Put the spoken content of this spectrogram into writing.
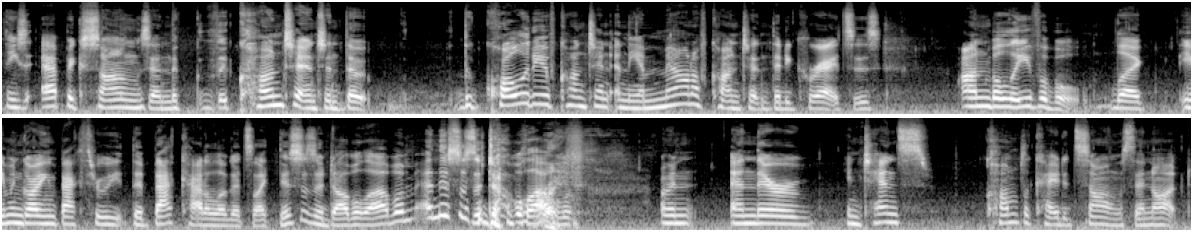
these epic songs and the the content and the the quality of content and the amount of content that he creates is unbelievable. Like even going back through the back catalog, it's like this is a double album and this is a double album. Right. I mean, and they're intense, complicated songs. They're not,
